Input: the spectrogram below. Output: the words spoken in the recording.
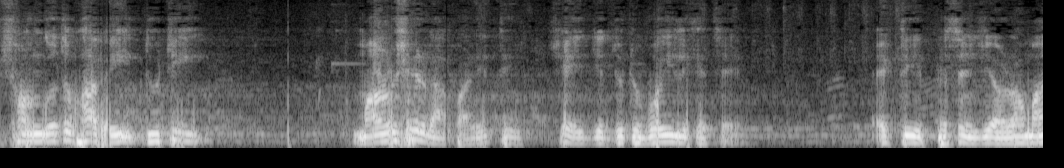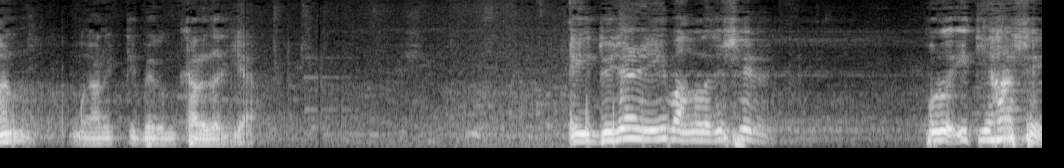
সঙ্গতভাবেই দুটি মানুষের ব্যাপারে সেই যে দুটো বই লিখেছে, একটি প্রেসিডেন্ট জিয়াউর রহমান এবং আরেকটি বেগম খালেদা জিয়া। এই দুজনেরই বাংলাদেশের পুরো ইতিহাসে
